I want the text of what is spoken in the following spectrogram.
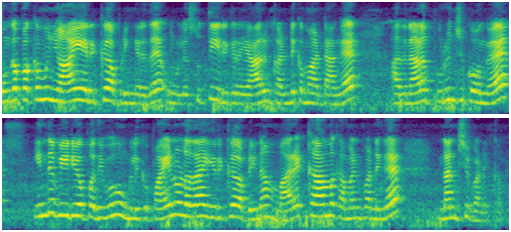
உங்கள் பக்கமும் நியாயம் இருக்குது அப்படிங்கிறத உங்களை சுற்றி இருக்கிற யாரும் கண்டுக்க மாட்டாங்க. அதனால புரிஞ்சுக்கோங்க. இந்த வீடியோ பதிவு உங்களுக்கு பயனுள்ளதாக இருக்குது அப்படின்னா மறக்காமல் கமெண்ட் பண்ணுங்கள் நன்றி வணக்கம்.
